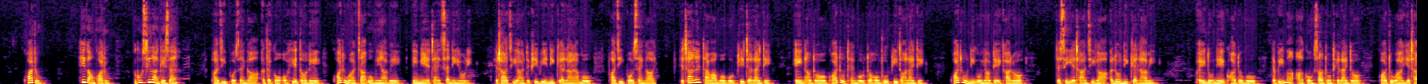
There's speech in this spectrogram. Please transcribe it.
။ခွားတူဟေ့ကောင်ခွားတူအခုစီးလာခဲ့စမ်း ဘာကြီးပေါ်ဆိုင်ကအတကုံအော်ဟစ်တော်တဲ့ခွားတူကကြားပုံမရပဲနေမြဲအတိုင်းဆက်နေရောတယ်။ယထာကြီးကတဖြည်းဖြည်းနီးကပ်လာတာမို့ဘာကြီးပေါ်ဆိုင်ကယထာလန့်တာပါဘောကိုပြေးတက်လိုက်တယ်။အိမ်နောက်တော့ခွားတူထံကိုတဟုန်ထိုးပြေးသွားလိုက်တယ်။ခွားတူနီးကိုရောက်တဲ့အခါတော့တစီယထာကြီးကအလွန်နီးကပ်လာပြီ။အဲ့လိုနဲ့ခွားတူကိုနဘေးမှာအာကုံစောင့်ထုံးထည့်လိုက်တော့ခွားတူကယထာ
